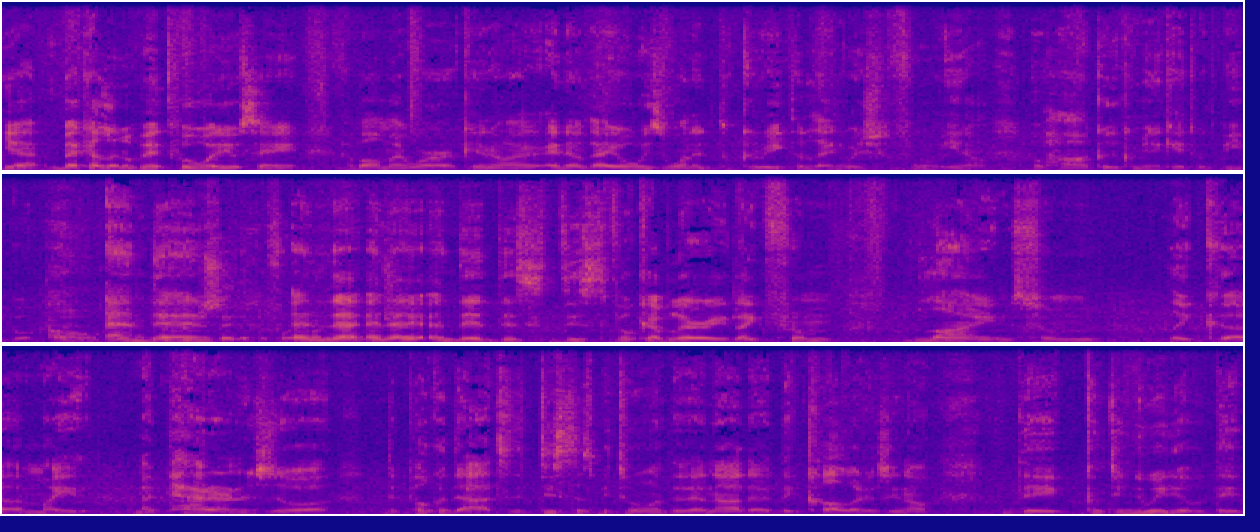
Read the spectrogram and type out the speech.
Yeah, back a little bit for what you say about my work. You know, I, I, I always wanted to create a language for you know of how I could communicate with people. Oh, okay. and I've then heard you say that before. And that, and I and this this vocabulary like from lines from like uh, my my patterns or the polka dots, the distance between one and another, the colors, you know, the continuity of the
